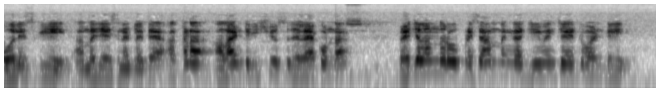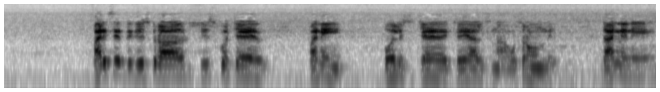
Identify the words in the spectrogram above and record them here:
పోలీసుకి అందజేసినట్లయితే అక్కడ అలాంటి ఇష్యూస్ లేకుండా ప్రజలందరూ ప్రశాంతంగా జీవించేటువంటి పరిస్థితి తీసుకురా తీసుకొచ్చే పని పోలీసు చే- చేయాల్సిన అవసరం ఉంది. దానిని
